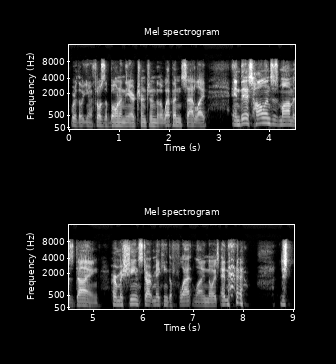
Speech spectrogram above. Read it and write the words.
where the you know throws the bone in the air, turns it into the weapon satellite. In this, Hollins' mom is dying. Her machines start making the flatline noise, and just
